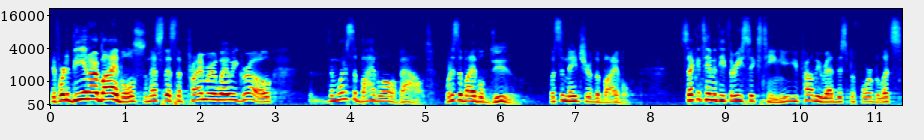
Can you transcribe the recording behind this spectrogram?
if we're to be in our Bibles, and that's, that's the primary way we grow, then what is the Bible all about? What does the Bible do? What's the nature of the Bible? 2 Timothy 3.16. You, you've probably read this before, but let's,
